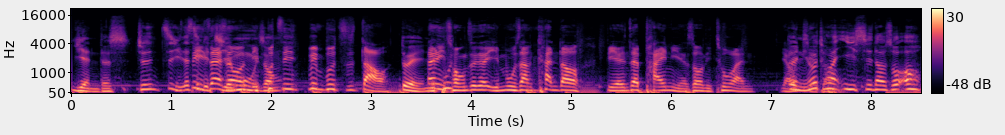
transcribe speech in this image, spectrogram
演的是，就是自己在这个节目中，你不并不知道。对，那你从这个荧幕上看到别人在拍你的时候，你突然对，你会突然意识到说，哦，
